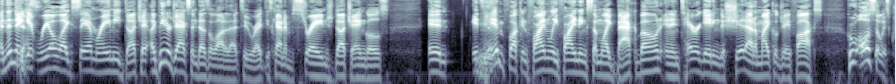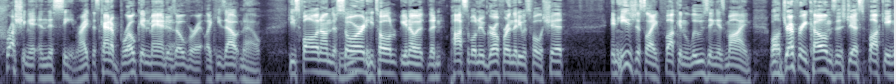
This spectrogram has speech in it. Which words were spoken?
And then they Yes. get real like Sam Raimi Dutch, like Peter Jackson does a lot of that too, right? These kind of strange Dutch angles, and it's Yeah. him fucking finally finding some like backbone and interrogating the shit out of Michael J. Fox, who also is crushing it in this scene, right? This kind of broken man who's over it, like he's out now. He's fallen on the Mm-hmm. sword. He told you know the possible new girlfriend that he was full of shit and he's just like fucking losing his mind. While Jeffrey Combs is just fucking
